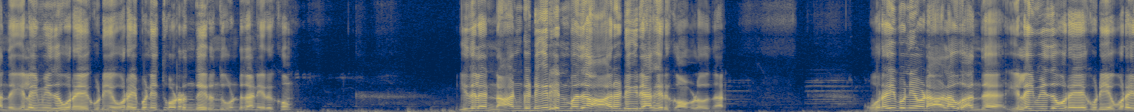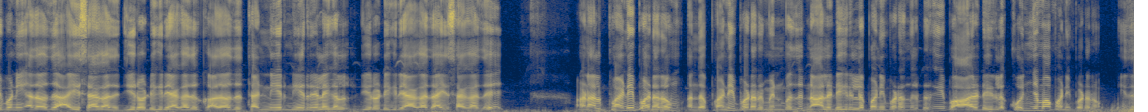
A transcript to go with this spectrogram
அந்த இலை மீது உறையக்கூடிய உறைபனி தொடர்ந்து இருந்து கொண்டு தான் இருக்கும். இதில் நான்கு டிகிரி என்பது ஆறு டிகிரியாக இருக்கும் அவ்வளவுதான். உறைபனியோட அளவு அந்த இலை மீது உறையக்கூடிய உறைபனி அதாவது ஐஸ் ஆகாது ஜீரோ டிகிரி ஆகாது அதாவது தண்ணீர் நீர்நிலைகள் ஜீரோ டிகிரி ஆகாது ஐஸ் ஆகாது. ஆனால் பனி படரும் அந்த பனி படரும் என்பது நாலு டிகிரியில் பனி படர்ந்துகிட்டு இருக்கு இப்போ ஆறு டிகிரியில் கொஞ்சமாக பனி படரும். இது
